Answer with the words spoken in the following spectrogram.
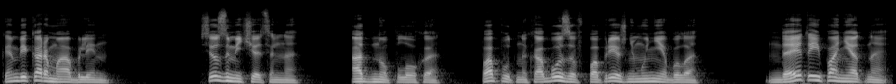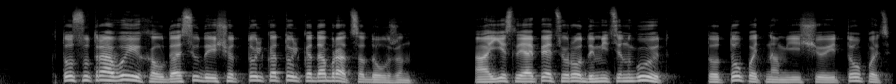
Комбикорма, блин. Все замечательно. Одно плохо. Попутных обозов по-прежнему не было. Да это и понятно. Кто с утра выехал, до сюда еще только-только добраться должен. А если опять уроды митингуют, то топать нам еще и топать.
